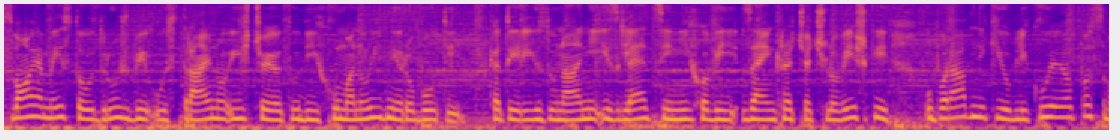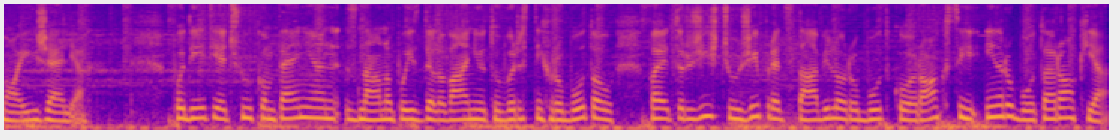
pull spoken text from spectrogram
svoje mesto v družbi ustrajno iščejo tudi humanoidni roboti, katerih zunani izgled si njihovi zaenkrat če človeški uporabniki oblikujejo po svojih željah. Podjetje True Companion, znano po izdelovanju tovrstnih robotov, pa je tržišču že predstavilo robotko Roxy in robota Rokija,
